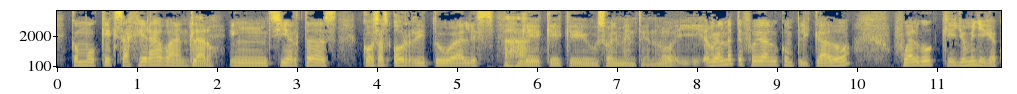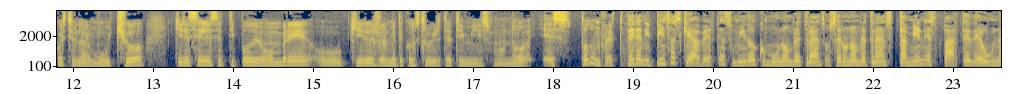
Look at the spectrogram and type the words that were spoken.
como que exageraban claro. en ciertas cosas o rituales que, que, que usualmente, ¿no? Y realmente fue algo complicado, fue algo que yo me llegué a cuestionar mucho. ¿Quieres ser ese tipo de hombre o quieres realmente construirte a ti mismo, no? Es todo un reto. Miren, ¿y piensas que haberte asumido como un hombre trans o ser un hombre trans también es parte de una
